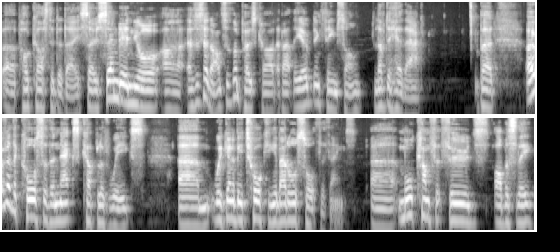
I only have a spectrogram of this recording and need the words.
uh, podcast of today. So send in your, uh, as I said, answers on postcard about the opening theme song. Love to hear that. But over the course of the next couple of weeks, um, we're going to be talking about all sorts of things. Uh, more comfort foods, obviously.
